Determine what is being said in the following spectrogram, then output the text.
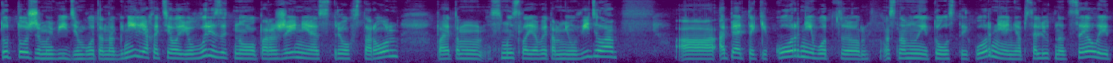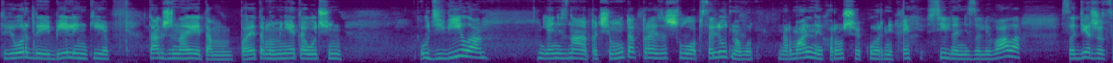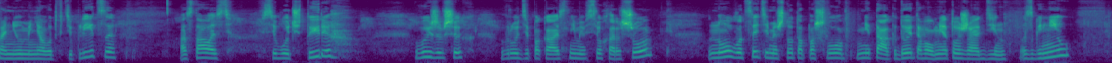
Тут тоже мы видим, вот она гниль. Я хотела ее вырезать, но поражение с трех сторон, поэтому смысла я в этом не увидела. А, Опять-таки корни, вот э, основные толстые корни, они абсолютно целые, твердые, беленькие. Также на этом, поэтому меня это очень удивило. Я не знаю, почему так произошло. Абсолютно вот нормальные, хорошие корни. Я их сильно не заливала. Содержатся они у меня вот в теплице. Осталось всего 4 выживших. Вроде пока с ними все хорошо. Но вот с этими что-то пошло не так. До этого у меня тоже один сгнил.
